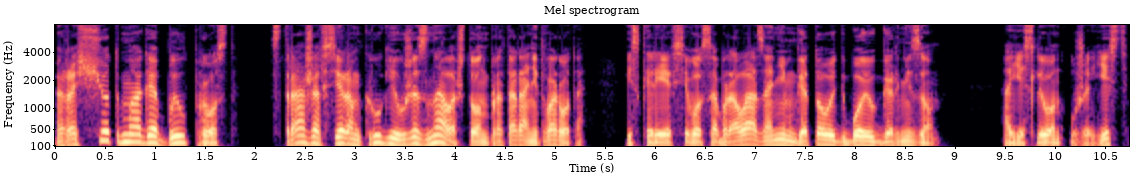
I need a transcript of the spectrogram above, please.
Расчет мага был прост. Стража в сером круге уже знала, что он протаранит ворота, и, скорее всего, собрала за ним готовый к бою гарнизон. А если он уже есть,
